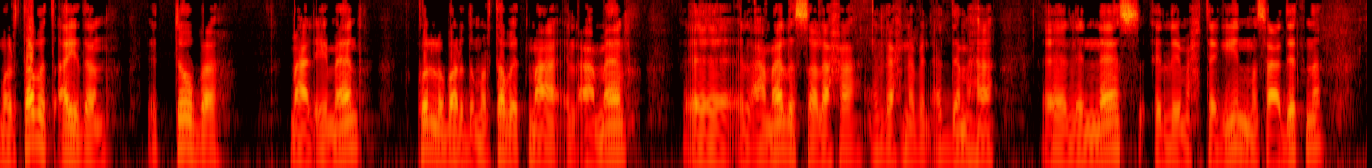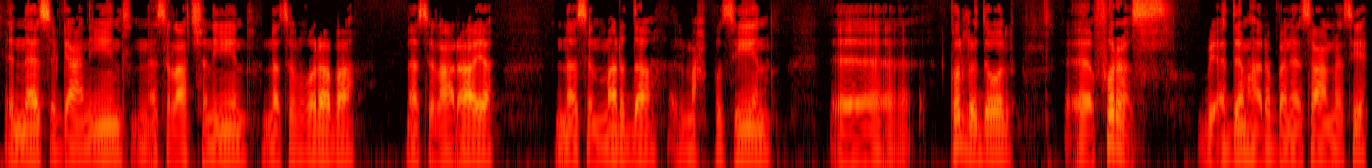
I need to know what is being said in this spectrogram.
مرتبط أيضا التوبة مع الإيمان. كله برضه مرتبط مع الأعمال آه الأعمال الصالحة اللي إحنا بنقدمها آه للناس اللي محتاجين مساعدتنا الناس الجعانين الناس العطشانين الناس الغرباء الناس العرايا الناس المرضى المحبوسين آه كل دول آه فرص بيقدمها ربنا يسوع المسيح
